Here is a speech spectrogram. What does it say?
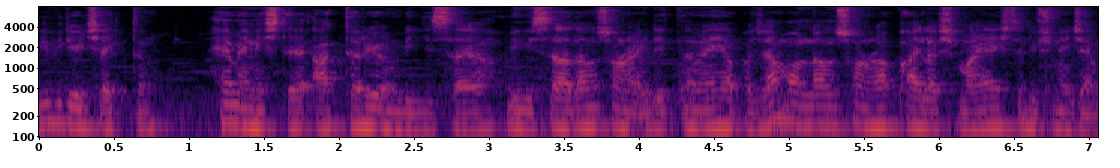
bir video çektim. Hemen işte aktarıyorum bilgisayara. Bilgisayardan sonra editlemeyi yapacağım. Ondan sonra paylaşmaya işte düşüneceğim.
